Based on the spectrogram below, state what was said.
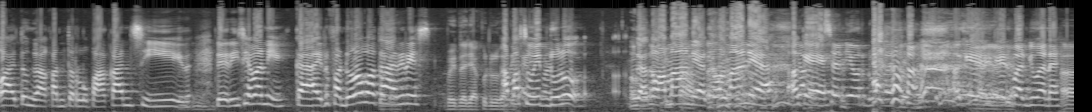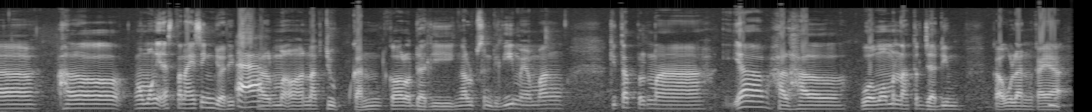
wah itu nggak akan terlupakan sih gitu. Dari siapa nih? Kak Irfan dulu apa Kak Riris? Beri dari aku dulu Apa kali. sweet dulu? Nggak kelamaan ya, kelamaan ya. Oke. Senior dulu aja. Oke, Ya, ya, Kak ya. Irfan gimana? Eh, hal ngomongin astonishing dari Ah. hal menakjubkan kalau dari Ngalup sendiri memang kita pernah ya hal-hal wow momen lah terjadi Kak Ulan kayak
